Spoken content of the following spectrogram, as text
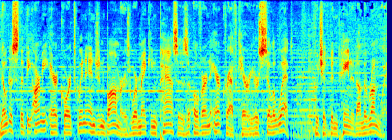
noticed that the Army Air Corps twin engine bombers were making passes over an aircraft carrier's silhouette, which had been painted on the runway.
